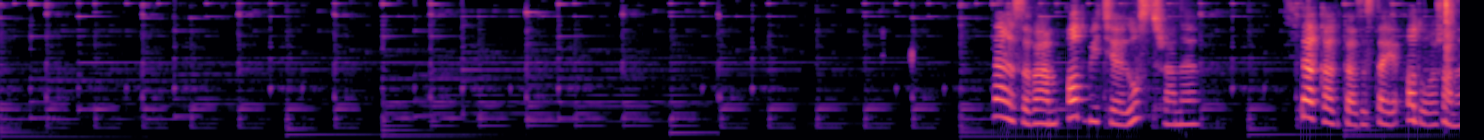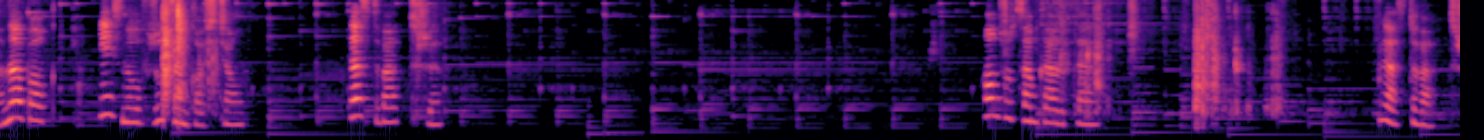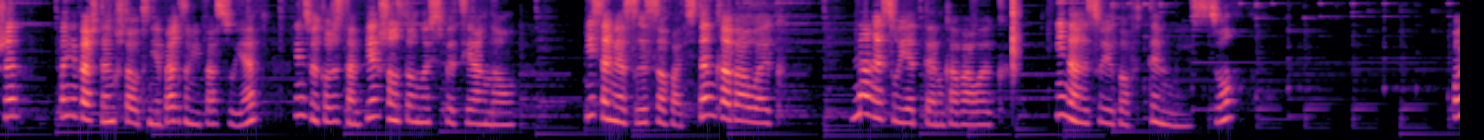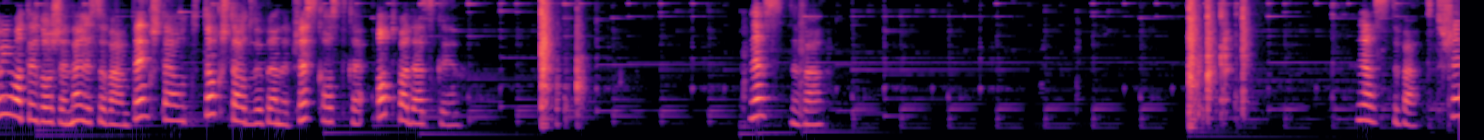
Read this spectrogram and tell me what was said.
Narysowałam odbicie lustrzane. Ta karta zostaje odłożona na bok i znów rzucam kością. Raz, dwa, trzy. Odrzucam kartę. Raz, dwa, trzy. Ponieważ ten kształt nie bardzo mi pasuje, więc wykorzystam pierwszą zdolność specjalną i zamiast rysować ten kawałek, narysuję ten kawałek i narysuję go w tym miejscu. Pomimo tego, że narysowałam ten kształt, to kształt wybrany przez kostkę odpada z gry. Raz, dwa. Raz, dwa, trzy.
